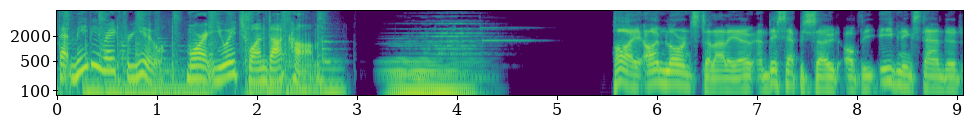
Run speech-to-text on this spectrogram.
that may be right for you. More at uh1.com. Hi, I'm Lawrence Dallaglio, and this episode of the Evening Standard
